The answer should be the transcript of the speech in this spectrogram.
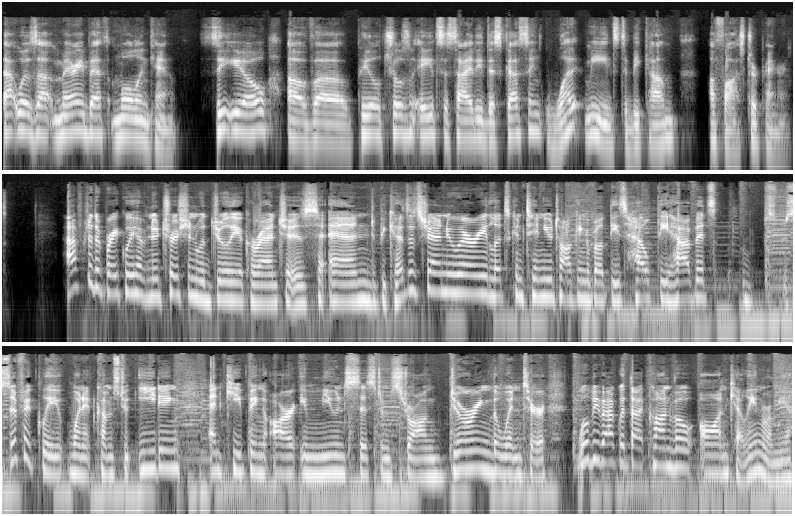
That was uh, Mary Beth Moellenkamp, CEO of uh, Peel Children's Aid Society, discussing what it means to become a foster parent. After the break, we have nutrition with Julia Caranches. And because it's January, let's continue talking about these healthy habits, specifically when it comes to eating and keeping our immune system strong during the winter. We'll be back with that convo on Kelly and Ramya.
